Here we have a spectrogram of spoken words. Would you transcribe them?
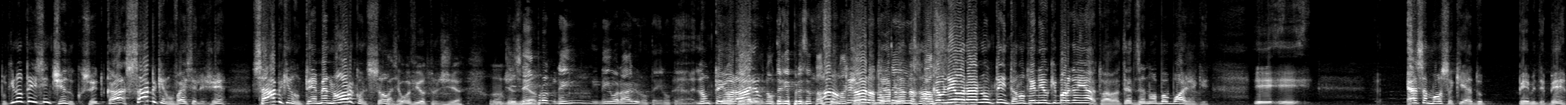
Porque não tem sentido. O sujeito sabe que não vai se eleger Sabe que não tem a menor condição. Mas eu ouvi outro dia um dizendo... Nem, nem, nem horário não tem, não tem. Não tem não horário. Tem, não tem representação ah, na tem, Câmara. Não, não tem representação na Câmara, nem horário não tem, então não tem nem o que barganhar. Estou até dizendo uma bobagem aqui. E, e, essa moça que é do PMDB,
